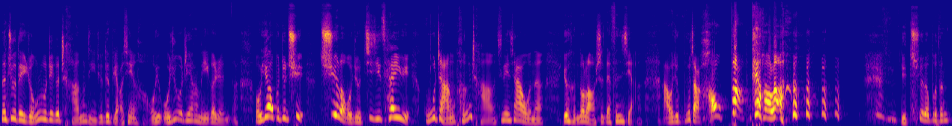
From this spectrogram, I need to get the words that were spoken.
那就得融入这个场景，就得表现好。我我就是这样的一个人啊，我要不就去，去了我就积极参与，鼓掌捧场。今天下午呢，有很多老师在分享啊，我就鼓掌，好棒，太好了。你去了不能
